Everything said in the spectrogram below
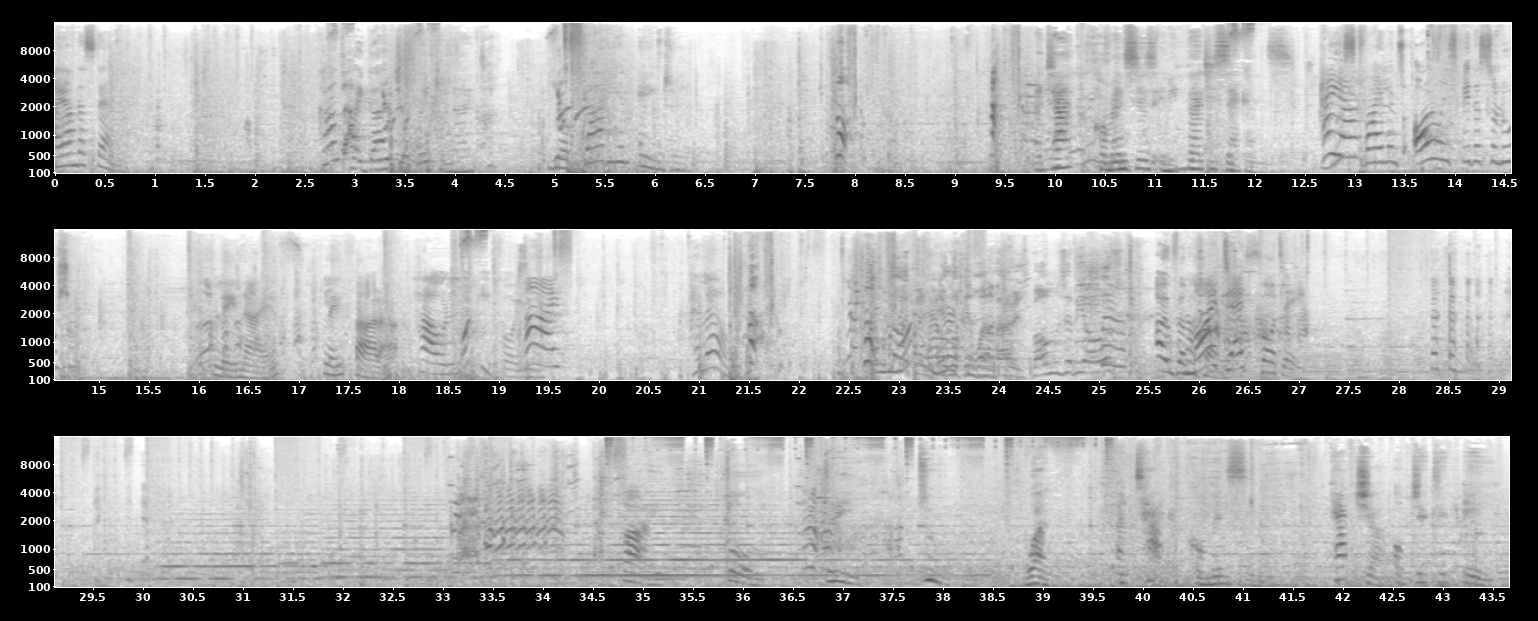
I understand. Can't I guide your way tonight? Your guardian angel. Attack commences in 30 seconds. Hey, Must uh. violence always be the solution? Play nice, play Pharah. How lucky for you. Hi. Hello. Have a look at one of those bombs of yours Over my dead body. Five, four, three, two, one. Attack commencing. Capture objective A.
